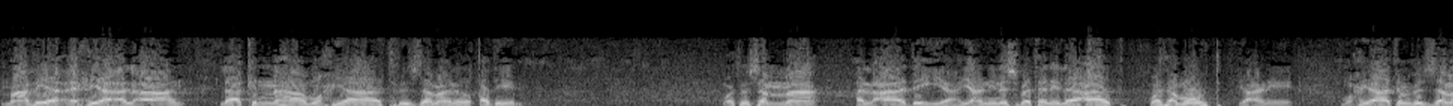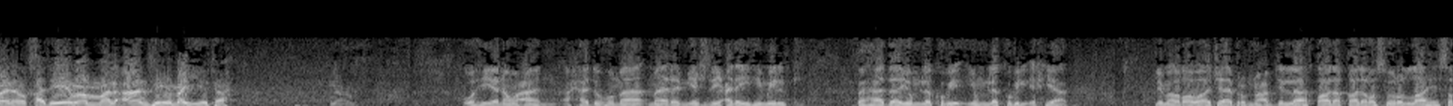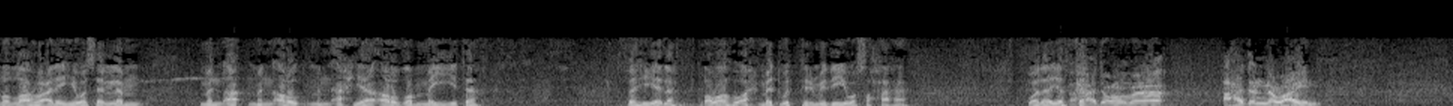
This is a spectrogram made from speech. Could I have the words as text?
ما فيها إحياء الآن. لكنها محياة في الزمن القديم. وتسمى العادية يعني نسبة إلى عاد وثمود. يعني محياة في الزمن القديم أما الآن في ميتة. نعم. وهي نوعان. أحدهما ما لم يجري عليه ملك فهذا يملك يملك بالإحياء. لما روى جابر بن عبد الله قال قال رسول الله صلى الله عليه وسلم من من أرض من أحيا أرضا ميتة فهي له. رواه أحمد والترمذي وصححه. ولا يفتح أحدهما أحد النوعين.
